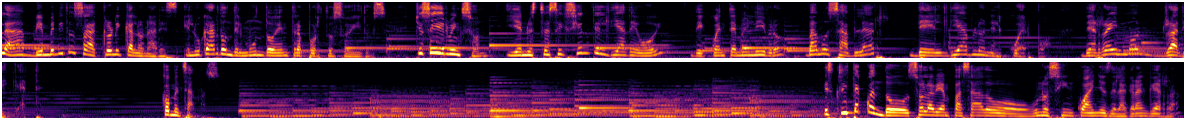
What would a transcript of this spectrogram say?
Hola, bienvenidos a Crónica Lonares, el lugar donde el mundo entra por tus oídos. Yo soy Irvingson y en nuestra sección del día de hoy, de Cuéntame un libro, vamos a hablar de El Diablo en el Cuerpo, de Raymond Radicat. Comenzamos. Escrita cuando solo habían pasado unos 5 años de la Gran Guerra,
